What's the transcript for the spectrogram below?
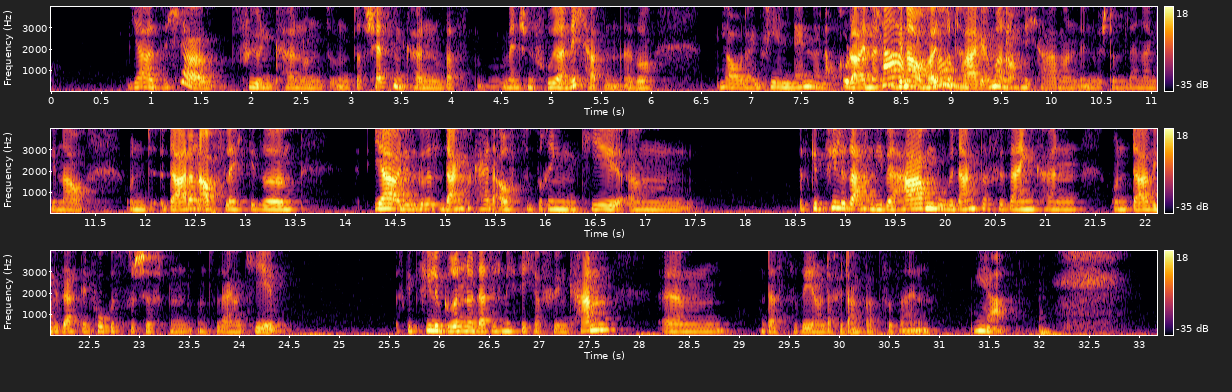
ja, sicher fühlen können und, und das schätzen können, was Menschen früher nicht hatten. Also ja, oder in vielen Ländern auch. Oder in, haben, genau, heutzutage immer noch nicht haben in bestimmten Ländern, genau. Und da dann auch vielleicht diese, ja, diese gewisse Dankbarkeit aufzubringen, okay, ähm, es gibt viele Sachen, die wir haben, wo wir dankbar für sein können und da, wie gesagt, den Fokus zu shiften und zu sagen, okay, es gibt viele Gründe, dass ich mich sicher fühlen kann ähm, und das zu sehen und dafür dankbar zu sein. Ja.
